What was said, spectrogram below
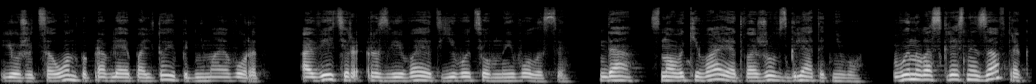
ежится он, поправляя пальто и поднимая ворот, а ветер развивает его темные волосы. Да, снова кивая, отвожу взгляд от него. Вы на воскресный завтрак?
